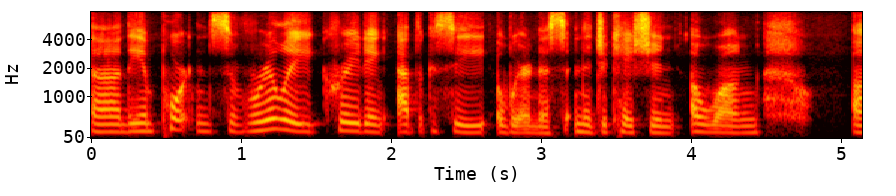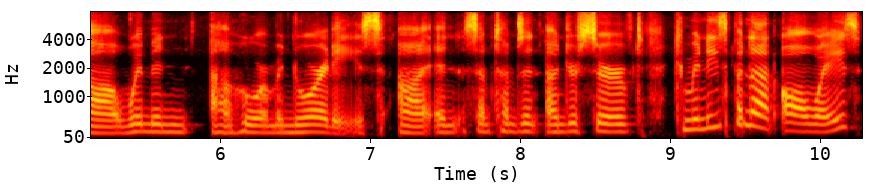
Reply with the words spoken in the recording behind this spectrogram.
uh, the importance of really creating advocacy, awareness, and education among uh, women uh, who are minorities uh, and sometimes in underserved communities, but not always.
